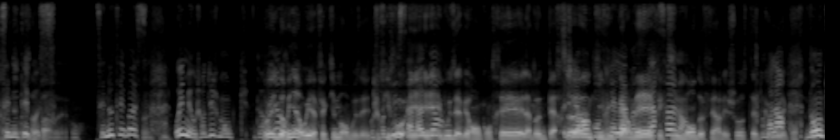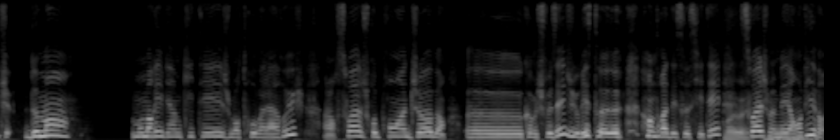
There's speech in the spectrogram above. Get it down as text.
C'est nous tes boss. C'est nous tes boss. Oui, mais aujourd'hui, je manque de Oui, rien. de rien, oui, effectivement, vous avez tout ce qu'il faut et, vous avez rencontré la bonne personne qui vous permet effectivement de faire les choses telles que vous les constatez. Donc, demain, mon mari vient me quitter, je me retrouve à la rue. Alors, soit je reprends un job euh, comme je faisais, juriste euh, en droit des sociétés, Ouais, ouais, soit je me mets à en vivre.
